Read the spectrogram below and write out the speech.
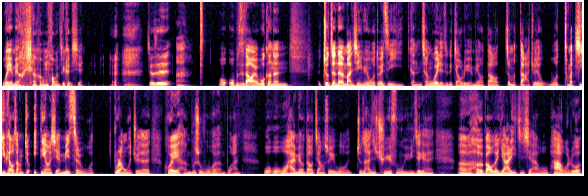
我也没有 想要冒这个险。就是啊，我我不知道哎，我可能。就真的蛮幸运，我对自己可能称谓的这个焦虑也没有到这么大，觉得我他妈机票上就一定要写 Mister 我，不然我觉得会很不舒服，会很不安。我我我还没有到这样，所以我就是还是屈服于这个呃荷包的压力之下。我怕我如果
